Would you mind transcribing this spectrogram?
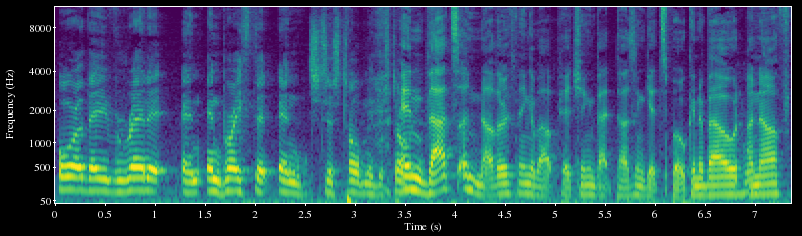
or they've read it and embraced it and just told me the story. And that's another thing about pitching that doesn't get spoken about enough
